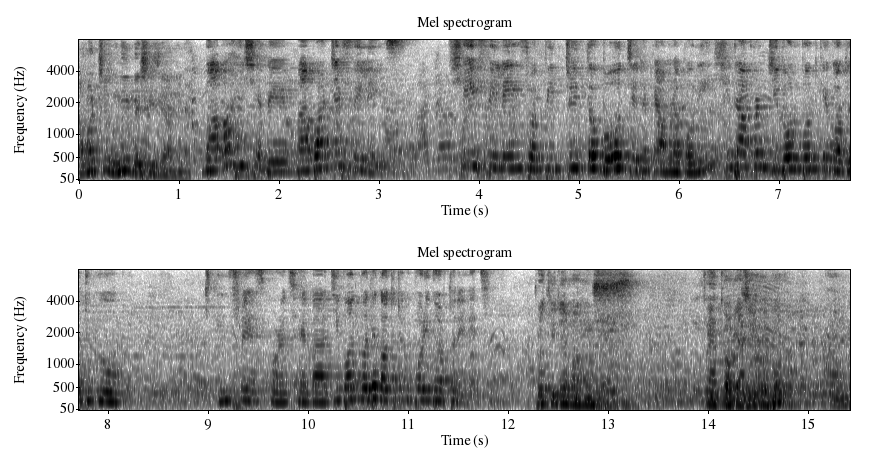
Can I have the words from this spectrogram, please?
আমার চেয়ে উনি বেশি জানেন বাবা হিসেবে বাবার যে ফিলিংস সেই ফিলিংস বা পিতৃত্ব বোধ যেটাকে আমরা বলি সেটা আপনার জীবনবোধকে কতটুকু ইনফ্লুয়েন্স করেছে বা জীবনবোধে কতটুকু পরিবর্তন এনেছে? প্রতিটা মানুষ এই করে যেভাবে আম-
